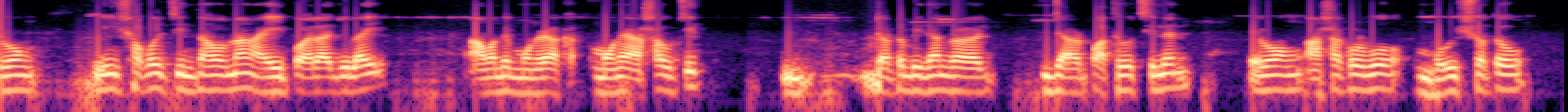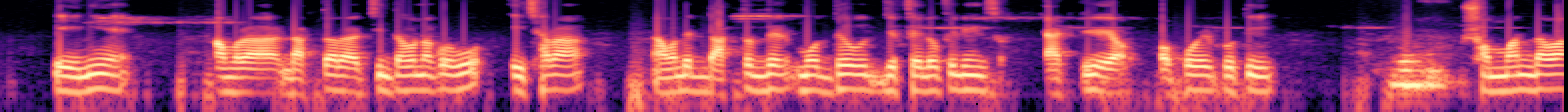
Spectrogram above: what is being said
এবং এই সকল চিন্তা ভাবনা এই পয়লা জুলাই আমাদের মনে রাখা, মনে আসা উচিত। ডক্টর বিধান রায় যার পাথেও ছিলেন এবং আশা করব ভবিষ্যতেও এই নিয়ে আমরা ডাক্তাররা চিন্তা ভাবনা করব। এছাড়া আমাদের ডাক্তারদের মধ্যেও যে ফেলো ফিলিংস একে অপরের প্রতি সম্মান দেওয়া,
